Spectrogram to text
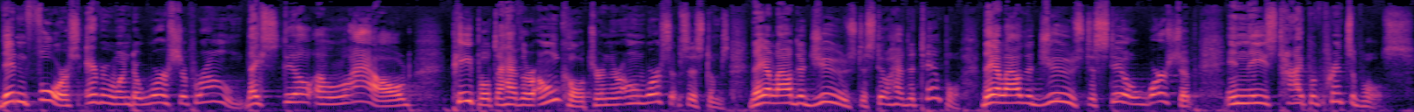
didn't force everyone to worship Rome, they still allowed people to have their own culture and their own worship systems. They allowed the Jews to still have the temple. They allowed the Jews to still worship in these type of principles.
